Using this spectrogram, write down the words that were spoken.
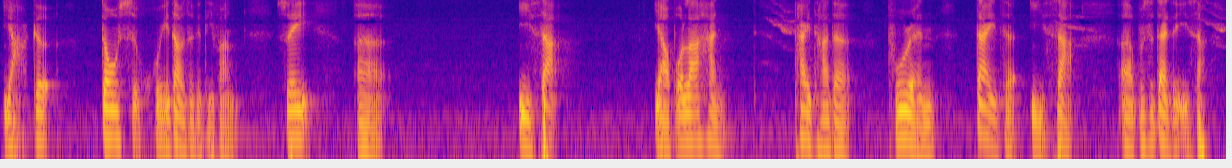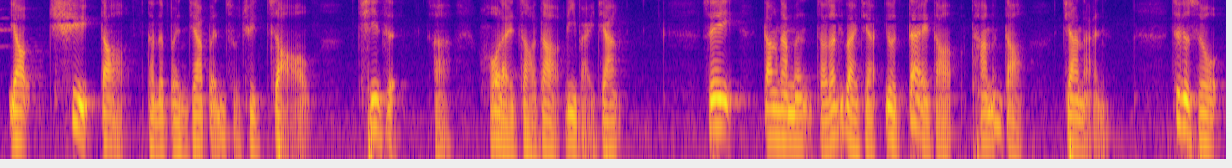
雅各都是回到这个地方，所以呃，以撒、亚伯拉罕派他的仆人带着以撒，呃，不是带着以撒，要去到他的本家本族去找妻子啊。后来找到利百加，所以当他们找到利百加，又带到他们到迦南。这个时候，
